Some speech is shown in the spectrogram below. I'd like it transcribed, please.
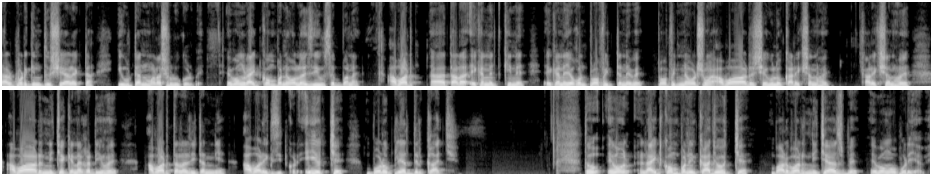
তারপরে কিন্তু শেয়ার একটা ইউটার্ন মারা শুরু করবে এবং রাইট কোম্পানি অলওয়েজ ইউসেফ বানায়। আবার তারা এখানে কিনে, এখানে যখন প্রফিটটা নেবে প্রফিট নেওয়ার সময় আবার সেগুলো কারেকশান হয় কারেকশান হয়ে আবার নিচে কেনাকাটি হয়ে আবার তারা রিটার্ন নিয়ে আবার এক্সিট করে। এই হচ্ছে বড় প্লেয়ারদের কাজ। তো এবং রাইট কোম্পানির কাজও হচ্ছে বারবার নিচে আসবে এবং ওপরে যাবে।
